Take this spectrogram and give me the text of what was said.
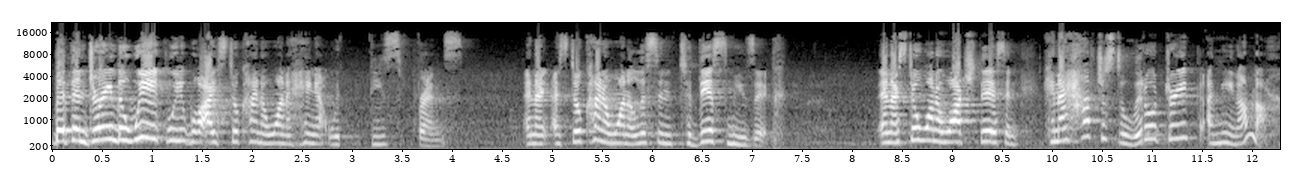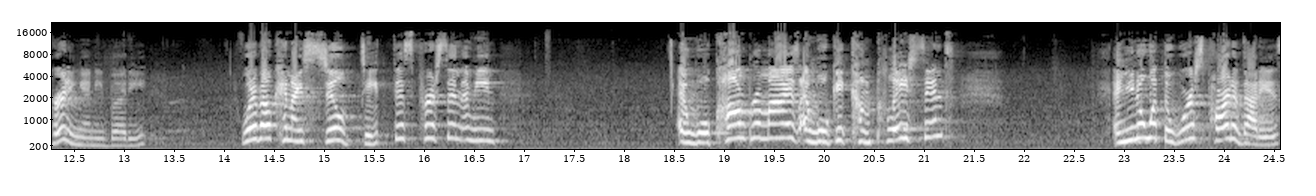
But then during the week, we, well, I still kind of want to hang out with these friends. And I, I still kind of want to listen to this music. And I still want to watch this. And can I have just a little drink? I mean, I'm not hurting anybody. What about can I still date this person? I mean, and we'll compromise and we'll get complacent. And you know what the worst part of that is?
